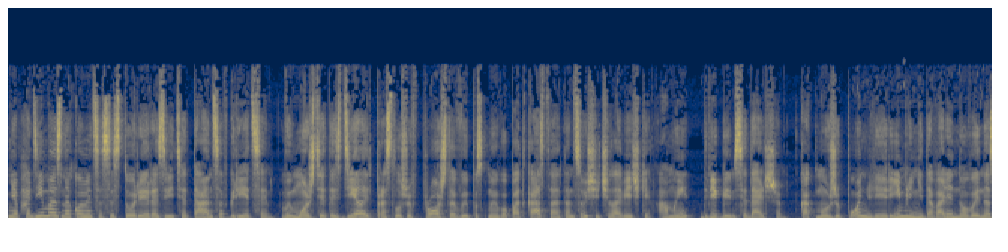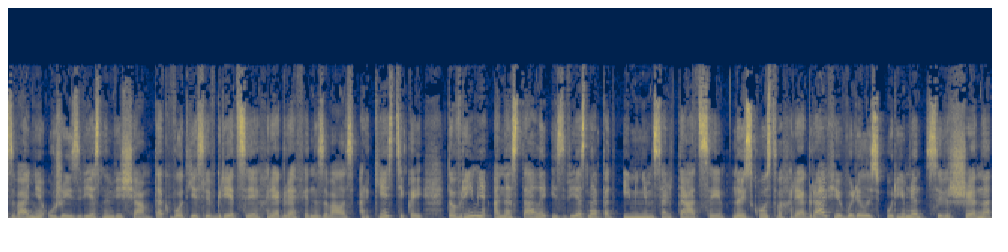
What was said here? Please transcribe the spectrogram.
необходимо ознакомиться с историей развития танцев в Греции. Вы можете это сделать, прослушав прошлый выпуск моего подкаста о танцующей человечке, а мы двигаемся дальше. Как мы уже поняли, римляне давали новые названия уже известным вещам. Так вот, если в Греции хореография называлась оркестикой, то в Риме она стала известна под именем сальтации. Но искусство хореографии вылилось у римлян совершенно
